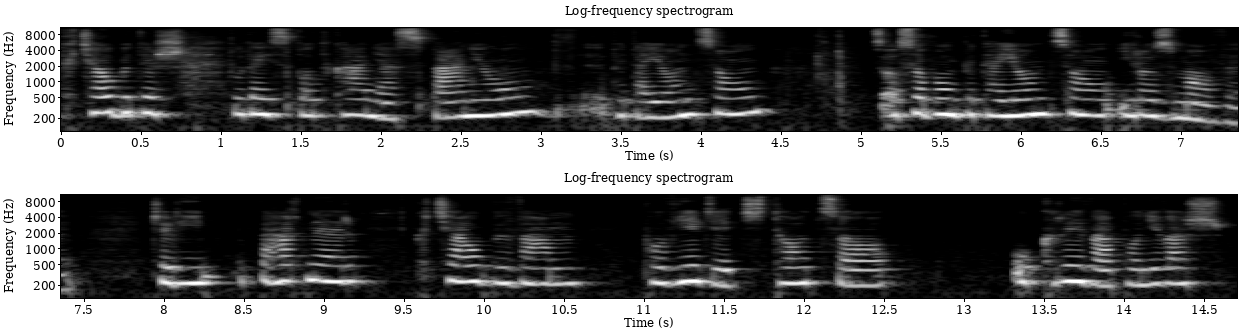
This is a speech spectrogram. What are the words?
Chciałby też tutaj spotkania z Panią y, pytającą, z osobą pytającą i rozmowy. Czyli partner chciałby Wam powiedzieć to, co ukrywa, ponieważ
